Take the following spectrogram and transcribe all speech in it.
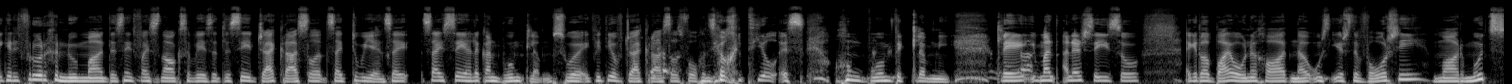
ek het dit vroeër genoem, maar dis net van snaaks gewees dat hulle sê Jack Russell het sy twee en sy sy sê hulle kan boom klim. So ek weet nie of Jack Russell volgens jou geteel is om boom te klim nie. Klei ja. iemand anders sê so ek het al baie honde gehad, nou ons eerste worsie, maar moets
